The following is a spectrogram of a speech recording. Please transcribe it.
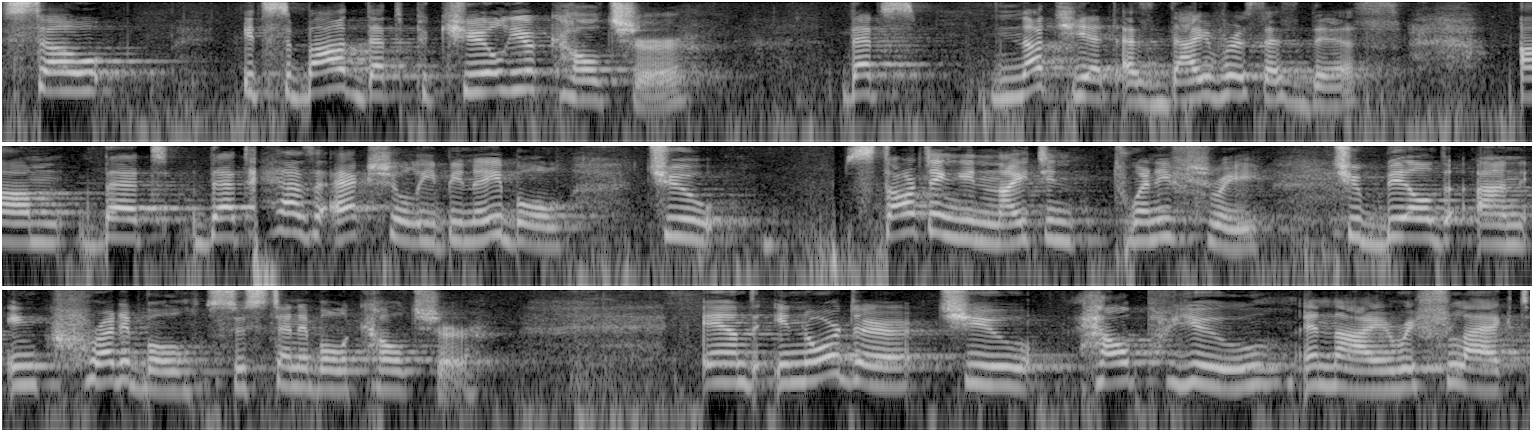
So it's about that peculiar culture that's not yet as diverse as this, um, but that has actually been able to, starting in 1923, to build an incredible sustainable culture. And in order to help you and I reflect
